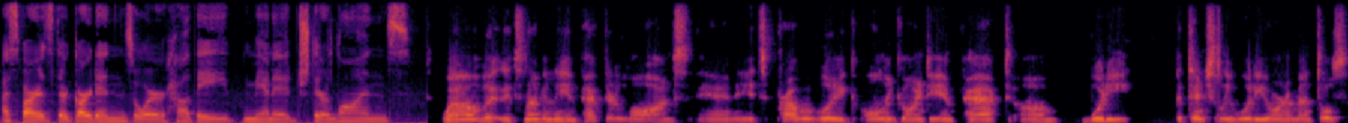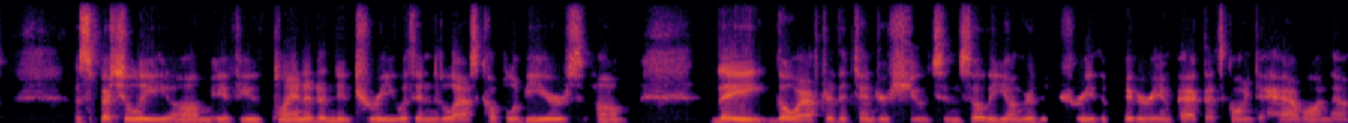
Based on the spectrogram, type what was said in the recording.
as far as their gardens or how they manage their lawns? Well it's not going to impact their lawns and it's probably only going to impact um, woody potentially woody ornamentals especially um, if you've planted a new tree within the last couple of years um, they go after the tender shoots, and so the younger the tree, the bigger impact that's going to have on them.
